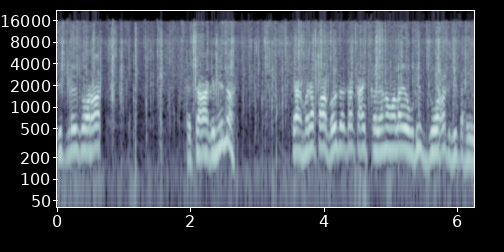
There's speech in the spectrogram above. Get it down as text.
तिथले जोरात त्याच्या आगनीनं कॅमेरा पागवत का काय कळेना मला एवढी जोरात हिट आहे.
